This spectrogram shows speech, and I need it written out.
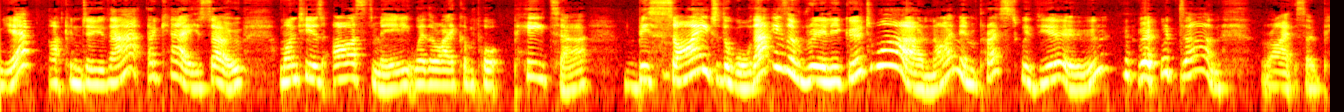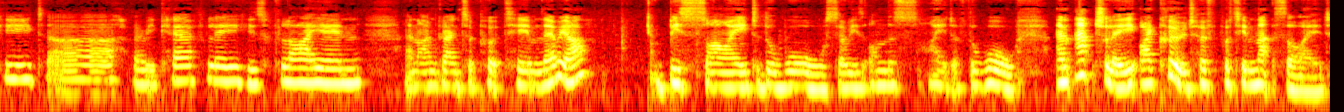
Yep, I can do that. Okay, so Monty has asked me whether I can put Peter beside the wall. That is a really good one. I'm impressed with you. well done. Right, so Peter, very carefully, he's flying. And I'm going to put him, there we are, beside the wall. So he's on the side of the wall. And actually, I could have put him that side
